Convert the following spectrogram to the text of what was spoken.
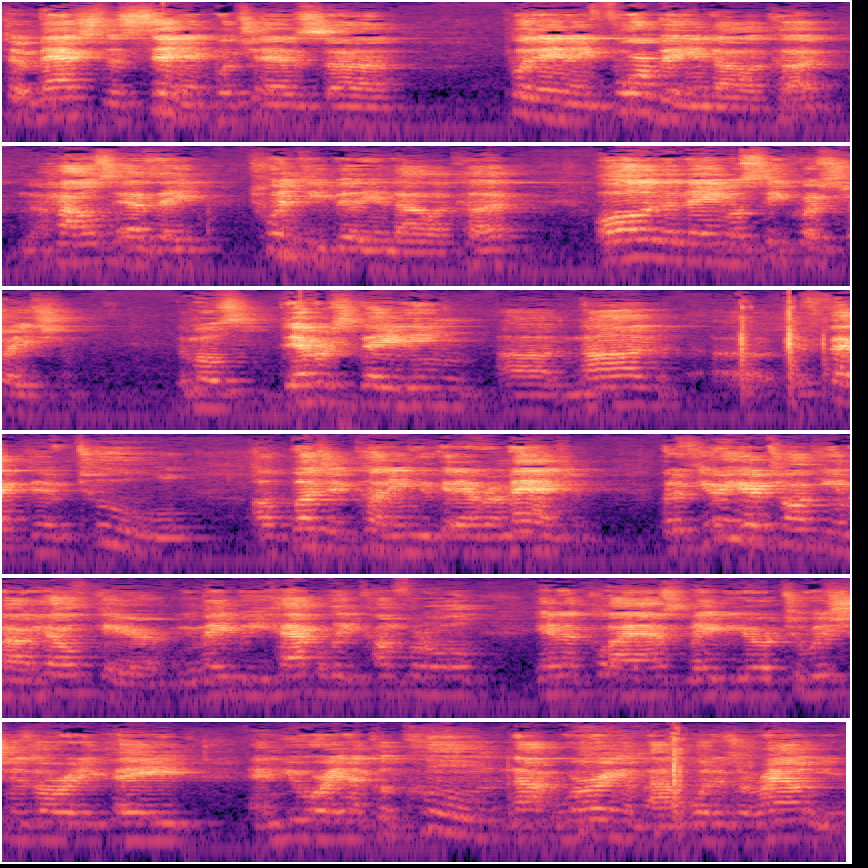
to match the Senate, which has uh, put in a $4 billion cut. The House has a $20 billion cut, all in the name of sequestration. The most devastating, uh, non-effective tool of budget cutting you could ever imagine. But if you're here talking about health care, you may be happily comfortable in a class, maybe your tuition is already paid, and you are in a cocoon not worrying about what is around you.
